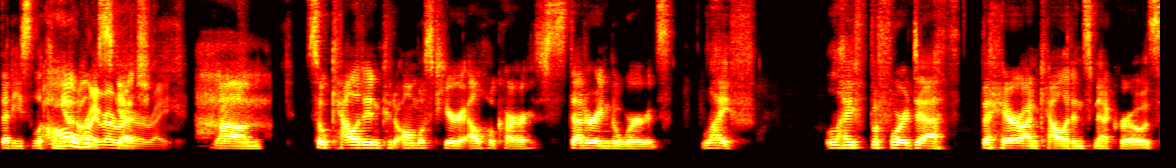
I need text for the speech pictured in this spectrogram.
that he's looking oh, at on right, the right, sketch. right, right, right. Um, so Kaladin could almost hear Elhokar stuttering the words, life, life before death. The hair on Kaladin's neck rose.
